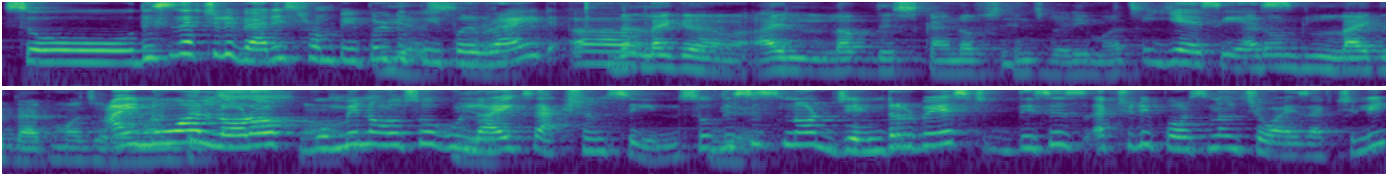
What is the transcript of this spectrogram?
So this is actually varies from people to people, right? Uh, like uh, I love this kind of scenes very much. yes, yes. I don't like that much. I know a lot of women also who Yes. likes action scenes. So this Yes. is not gender based. This is actually personal choice actually.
